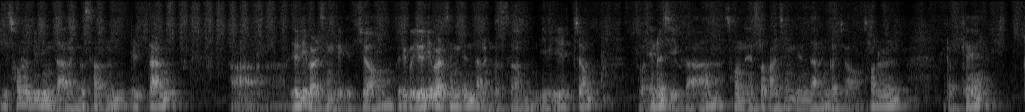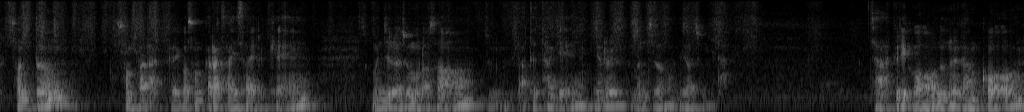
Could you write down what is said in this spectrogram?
이 손을 비빈다는 것은 일단 아, 열이 발생되겠죠. 그리고 열이 발생된다는 것은 이미 일정 또 에너지가 손에서 발생된다는 거죠. 손을 이렇게 손등, 손바닥 그리고 손가락 사이사이 이렇게 문질러 줌으로써 음, 따뜻하게 열을 먼저 내어줍니다. 자, 그리고 눈을 감고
